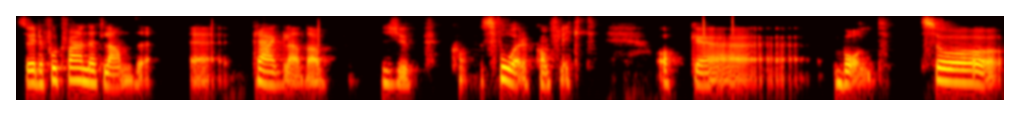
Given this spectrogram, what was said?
så är det fortfarande ett land eh, präglad av djup, svår konflikt och eh, våld. Så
